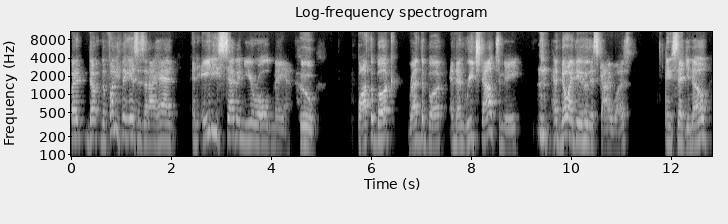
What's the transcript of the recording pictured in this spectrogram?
But it, the the funny thing is is that I had an 87 year old man who bought the book, read the book, and then reached out to me, had no idea who this guy was. And he said, You know,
